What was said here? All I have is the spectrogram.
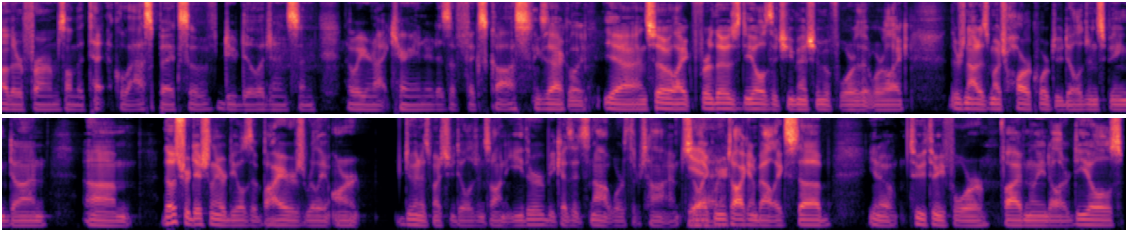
other firms on the technical aspects of due diligence and that way you're not carrying it as a fixed cost Exactly. Yeah. And so, like, for those deals that you mentioned before that were like, there's not as much hardcore due diligence being done, um, those traditionally are deals that buyers really aren't doing as much due diligence on either because it's not worth their time. So, like, when you're talking about like sub, you know, two, three, four, five million dollar deals,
